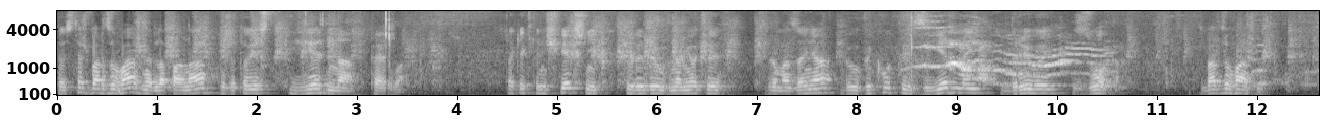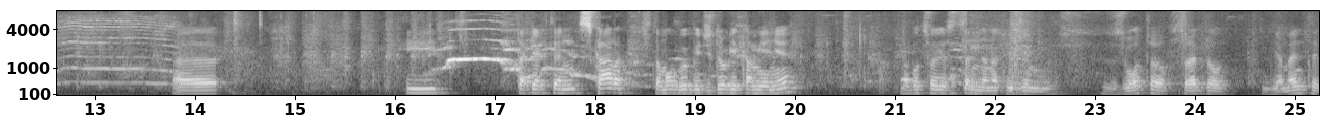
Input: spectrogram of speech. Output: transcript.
To jest też bardzo ważne dla Pana, że to jest jedna perła. Tak jak ten świecznik, który był w namiocie zgromadzenia, był wykuty z jednej bryły złota. Jest bardzo ważne. E, I tak jak ten skarb, to mogły być drogie kamienie, no bo co jest cenne na tej ziemi? Złoto, srebro, diamenty.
